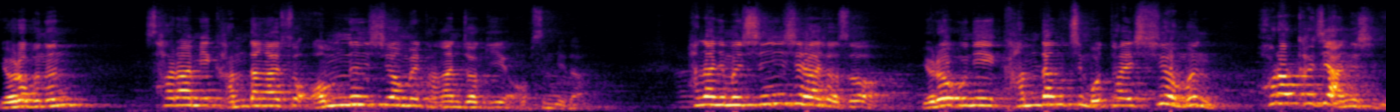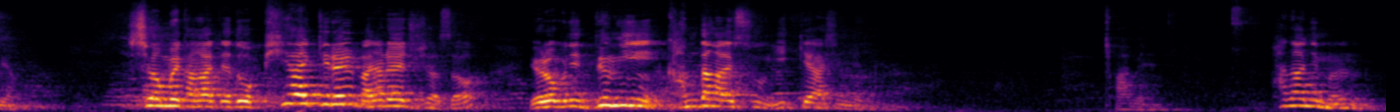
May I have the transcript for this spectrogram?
여러분은 사람이 감당할 수 없는 시험을 당한 적이 없습니다. 하나님은 신실하셔서 여러분이 감당치 못할 시험은 허락하지 않으시며 시험을 당할 때도 피할 길을 마련해 주셔서 여러분이 능히 감당할 수 있게 하십니다. 아멘. 하나님은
